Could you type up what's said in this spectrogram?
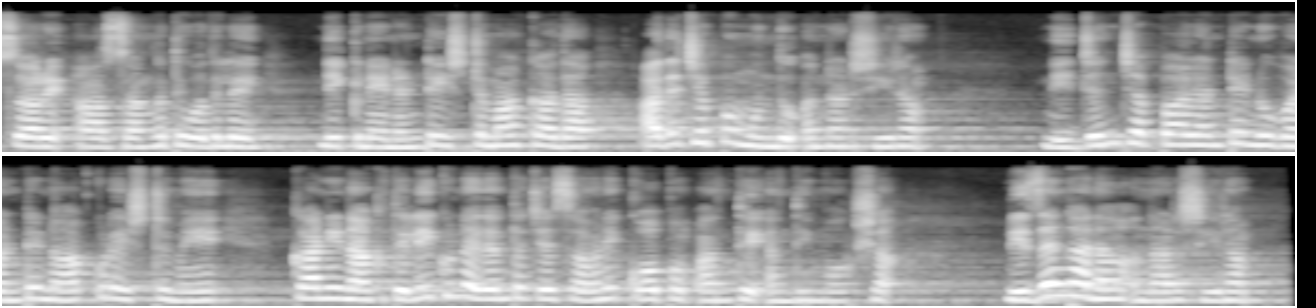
సరే ఆ సంగతి వదిలే నీకు నేనంటే ఇష్టమా కాదా? అది చెప్పు ముందు అన్నాడు శ్రీరామ్. నిజం చెప్పాలంటే నువ్వంటే నాకు కూడా ఇష్టమే కానీ నాకు తెలియకుండా ఇదంతా చేసావని కోపం అంతే అంది మోక్ష. నిజంగానా? అన్నాడు శ్రీరామ్.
